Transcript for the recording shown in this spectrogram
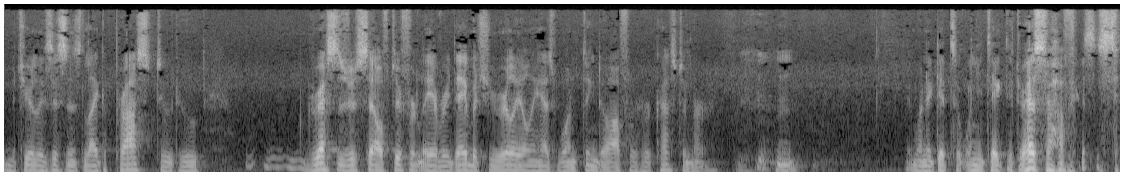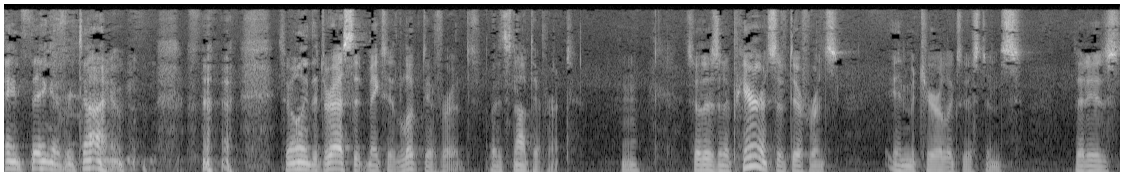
material existence is like a prostitute who dresses herself differently every day, but she really only has one thing to offer her customer. Mm-hmm. When it gets when you take the dress off, it's the same thing every time. it's only the dress that makes it look different, but it's not different. Hmm? So there's an appearance of difference in material existence that is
